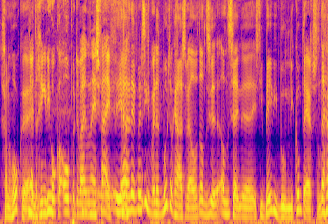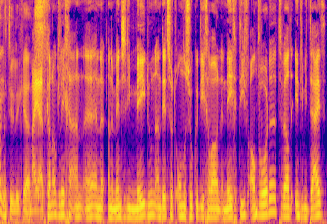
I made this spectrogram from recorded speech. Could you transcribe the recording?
gaan hokken. Ja, En- toen gingen die hokken open, er waren er ineens vijf. Ja, nee, precies. Maar dat moet ook haast wel. Want anders, eh, anders zijn, eh, is die babyboom, die komt ergens vandaan natuurlijk. Ja. Maar ja, het kan ook liggen aan, eh, aan, de, aan de mensen die meedoen aan dit soort onderzoeken, die gewoon negatief antwoorden. Terwijl de intimiteit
